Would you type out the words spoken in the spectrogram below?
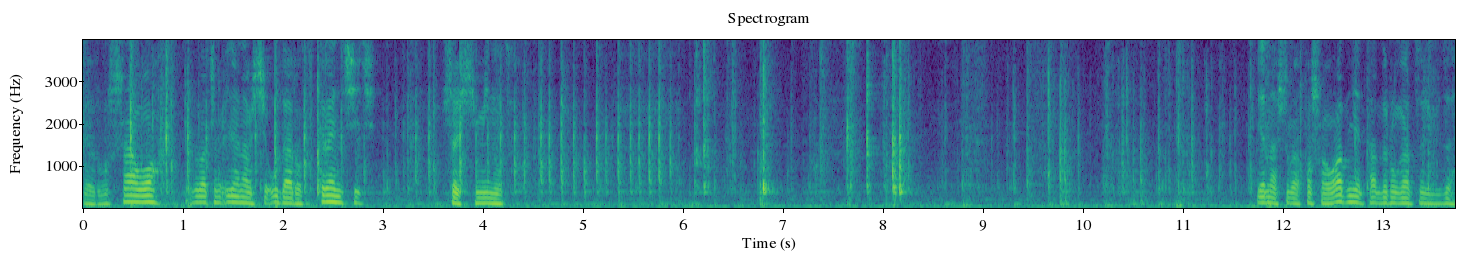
się ruszało. Zobaczymy, ile nam się uda rozkręcić. 6 minut. Jedna śruba poszła ładnie, ta druga coś widzę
